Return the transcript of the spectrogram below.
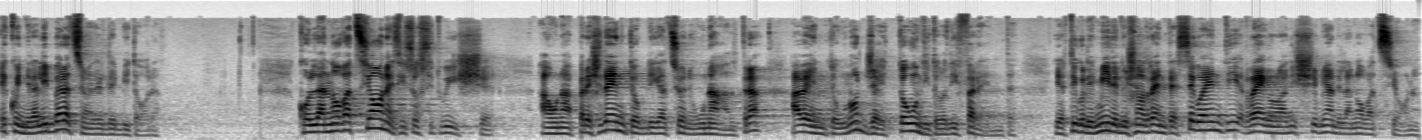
e quindi la liberazione del debitore. Con l'annovazione si sostituisce a una precedente obbligazione un'altra, avente un oggetto o un titolo differente. Gli articoli 1230 e seguenti regolano la disciplina della novazione.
